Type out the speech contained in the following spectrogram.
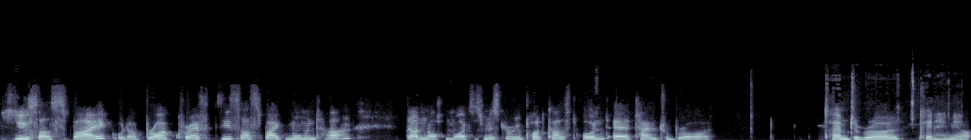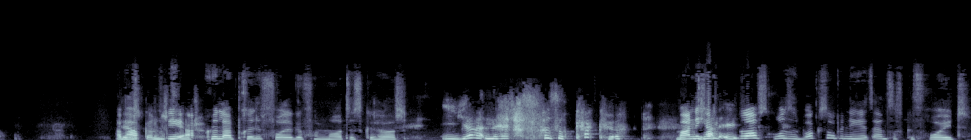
Süßer Spike oder Broadcraft Süßer Spike momentan. Dann noch Mortis Mystery Podcast und äh, Time to Brawl. Time to Brawl? Kenne ich nicht. Ja. Aber hast du die. April-April-Folge von Mortis gehört? Ja, ne, das war so kacke. Mann, ich habe mich so aufs große Box-Opening jetzt ernsthaft gefreut.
